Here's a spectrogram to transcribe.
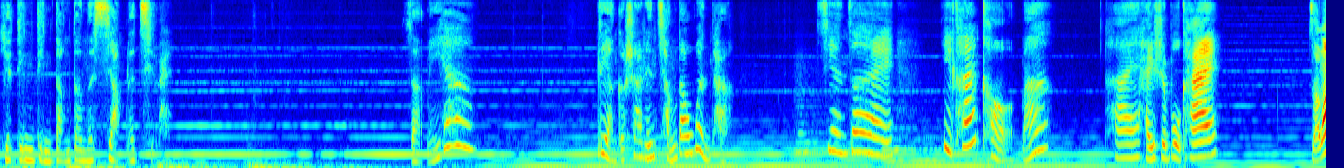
也叮叮当当的响了起来。怎么样？两个杀人强盗问他：“现在你开口吗？开还是不开？怎么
